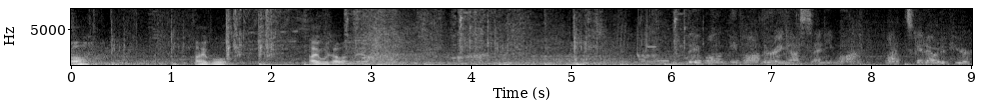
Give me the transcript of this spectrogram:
어, 아이고, 아이고 잡았네요. bothering us anymore. Let's get out of here.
